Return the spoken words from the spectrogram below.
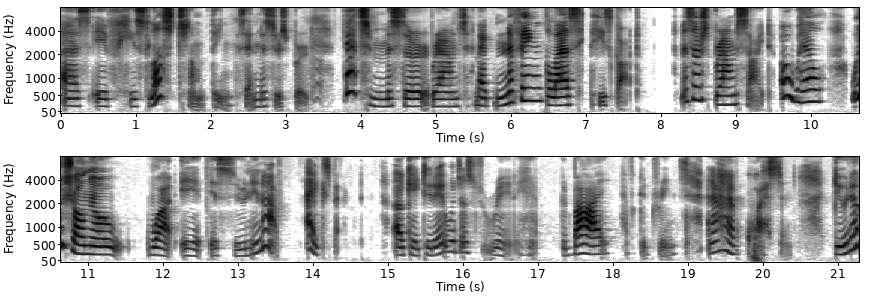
as if he's lost something, said Mrs. Bird. That's Mr. Brown's magnifying glass he's got. Mrs. Brown sighed. Oh, well, we shall know what it is soon enough, I expect. Okay, today we just read him. Goodbye. Have a good dream. And I have a question. Do you know,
